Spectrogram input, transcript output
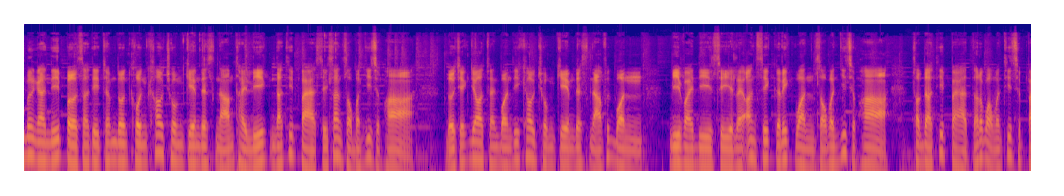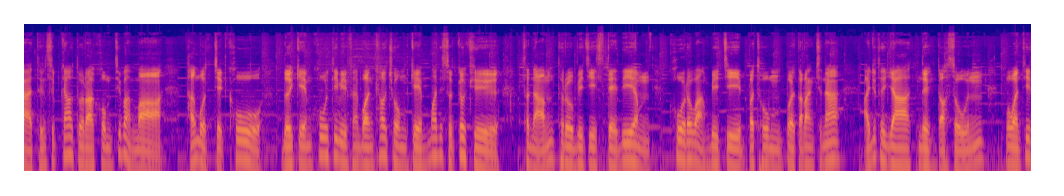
เมื่องานนี้เปิดสถิติจำนวนคนเข้าชมเกมในสนามไทยลีกนัดที่ 8 ซีซั่น 2025 โดยเช็คยอดแฟนบอลที่เข้าชมเกมในสนามฟุตบอล BYDC Lion 6 League 1 2025 สัปดาห์ที่ 8 ระหว่างวันที่ 18 ถึง 19 ตุลาคมที่ผ่านมา ทั้งหมด 7 คู่ โดยเกมคู่ที่มีแฟนบอลเข้าชมเกมมากที่สุดก็คือ สนามทรูบีจีสเตเดียมคู่ระหว่าง BG ปทุมเปิดตารางชนะอยุธยา 1 ต่อ 0 เมื่อวันที่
